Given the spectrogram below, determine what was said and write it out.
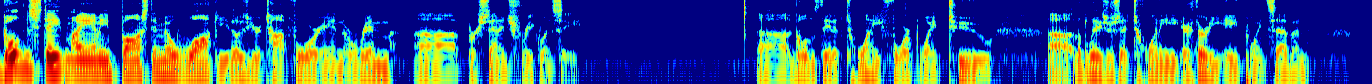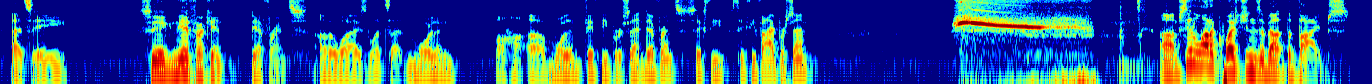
Golden State, Miami, Boston, Milwaukee, those are your top four in rim uh, percentage frequency. Uh, Golden State at 24.2, uh, the Blazers at 20 or 38.7. That's a significant difference. Otherwise, what's that? More than uh, more than 50% difference, 60 65%. I'm um, seeing a lot of questions about the vibes.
